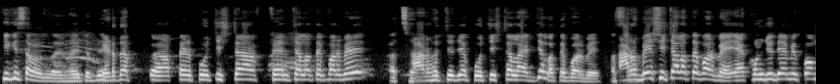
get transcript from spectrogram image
কি কি চালানো যায় ভাই এটাতে? এটাতে আপনার পঁচিশটা ফ্যান চালাতে পারবে আচ্ছা আর হচ্ছে যে পঁচিশটা লাইট জ্বালাতে পারবে। আচ্ছা। আরও বেশি চালাতে পারবে। এখন যদি আমি কম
